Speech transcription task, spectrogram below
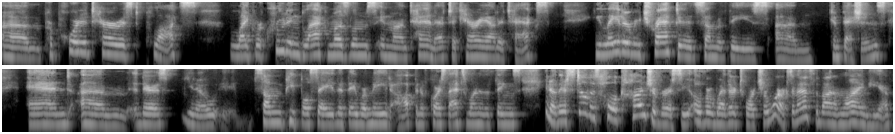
um, purported terrorist plots, like recruiting black Muslims in Montana to carry out attacks. He later retracted some of these um, confessions, and um, there's, you know, some people say that they were made up. And of course, that's one of the things, you know, there's still this whole controversy over whether torture works. I mean, that's the bottom line here.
